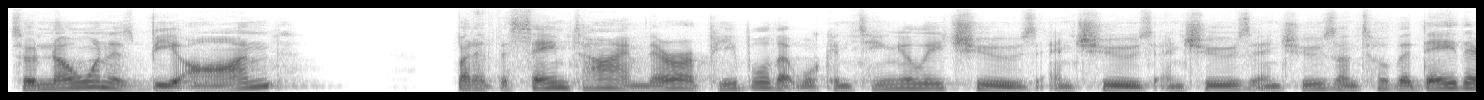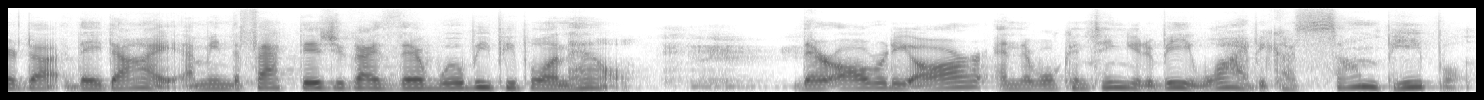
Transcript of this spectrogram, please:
So no one is beyond, but at the same time, there are people that will continually choose and choose and choose and choose until the day they die. I mean, the fact is, you guys, there will be people in hell. There already are, and there will continue to be. Why? Because some people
